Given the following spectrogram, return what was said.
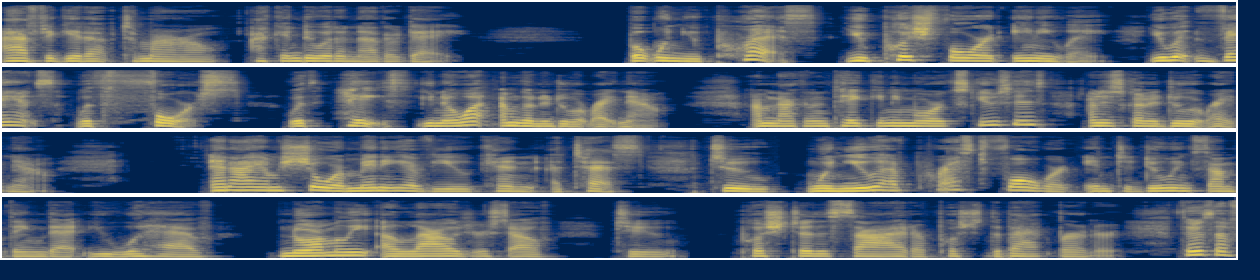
I have to get up tomorrow. I can do it another day. But when you press, you push forward anyway. You advance with force, with haste. You know what? I'm going to do it right now. I'm not going to take any more excuses. I'm just going to do it right now. And I am sure many of you can attest to when you have pressed forward into doing something that you would have normally allowed yourself to push to the side or push to the back burner. There's a,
